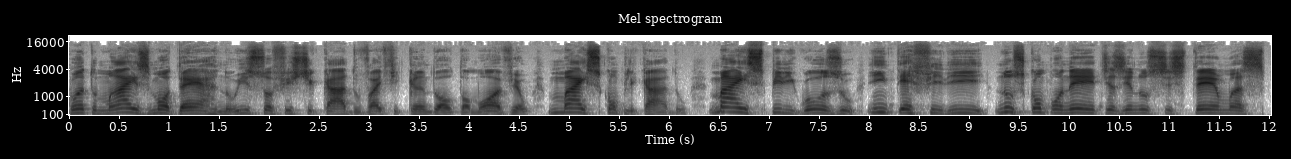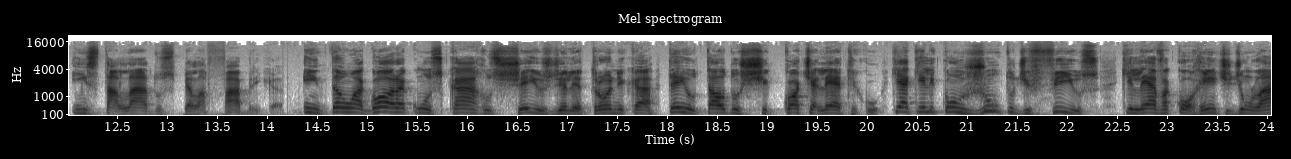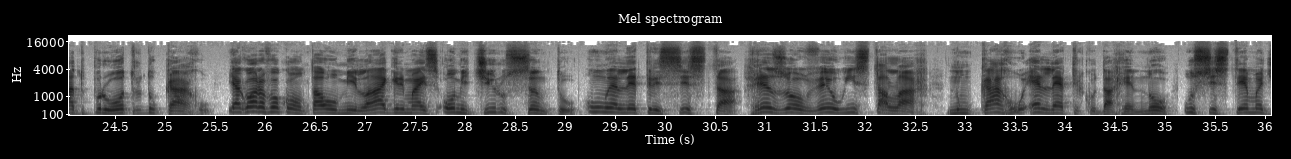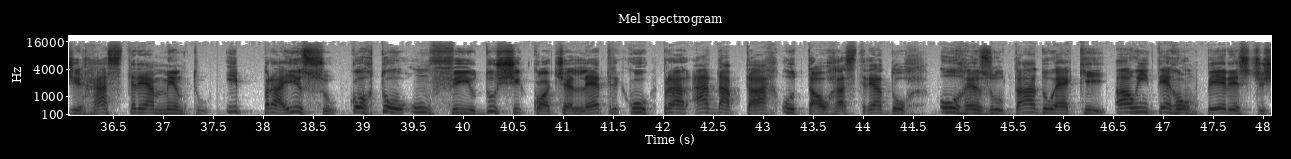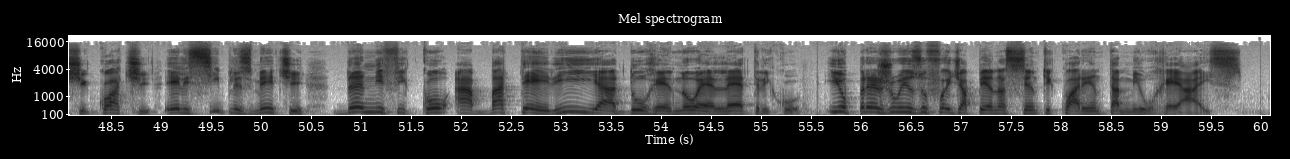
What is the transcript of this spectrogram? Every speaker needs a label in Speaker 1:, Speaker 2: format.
Speaker 1: quanto mais moderno e sofisticado vai ficando o automóvel, mais complicado, mais perigoso interferir nos componentes e nos sistemas instalados pela fábrica. Então, agora com os carros cheios de eletrônica, tem o tal do chicote elétrico, que é aquele conjunto de fios que leva corrente de um lado para o outro do carro. E agora vou contar o milagre, mas omitir o santo. Um eletricista resolveu instalar num carro elétrico da Renault o sistema de rastreamento e para isso, cortou um fio do chicote elétrico para adaptar o tal rastreador. O resultado é que, ao interromper este chicote, ele simplesmente danificou a bateria do Renault elétrico. E o prejuízo foi de apenas 140 mil reais.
